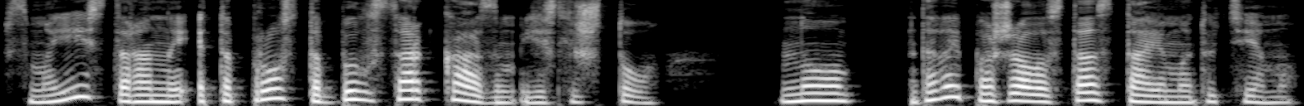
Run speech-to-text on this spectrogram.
С моей стороны это просто был сарказм, если что. Но давай, пожалуйста, оставим эту тему.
